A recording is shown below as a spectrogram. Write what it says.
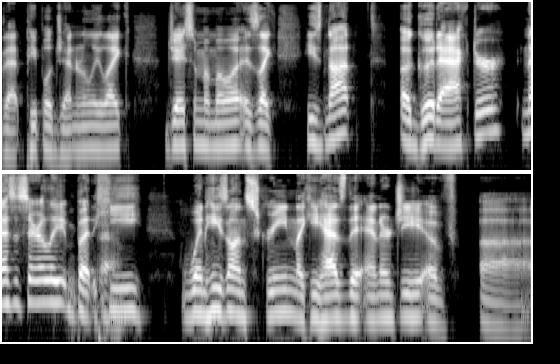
that people generally like Jason Momoa is like he's not a good actor necessarily, but Yeah. he when he's on screen like he has the energy of uh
